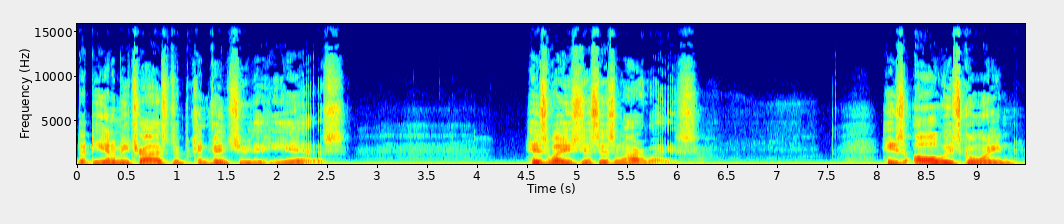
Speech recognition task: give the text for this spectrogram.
that the enemy tries to convince you that he is. His ways just isn't our ways. He's always going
